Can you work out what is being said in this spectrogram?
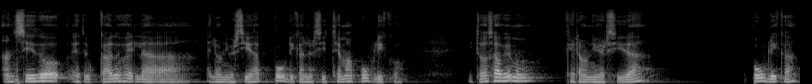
han sido educados en la, en la, universidad pública, en el sistema público. Y todos sabemos que la universidad pública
